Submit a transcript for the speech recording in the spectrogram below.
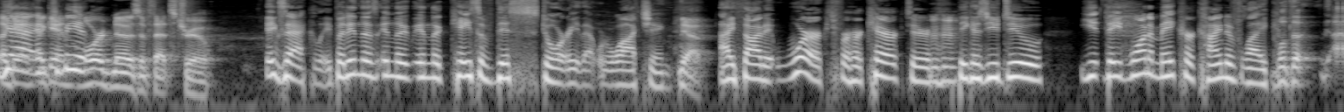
Again, Yeah, again, Lord knows if that's true. Exactly. But in the in the in the case of this story that we're watching, Yeah, I thought it worked for her character Mm-hmm. because you do you, they'd want to make her kind of like Well, the I,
